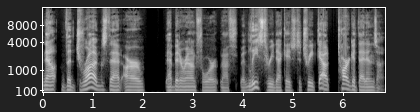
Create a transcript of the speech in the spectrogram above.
Now, the drugs that are have been around for uh, at least three decades to treat gout target that enzyme.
